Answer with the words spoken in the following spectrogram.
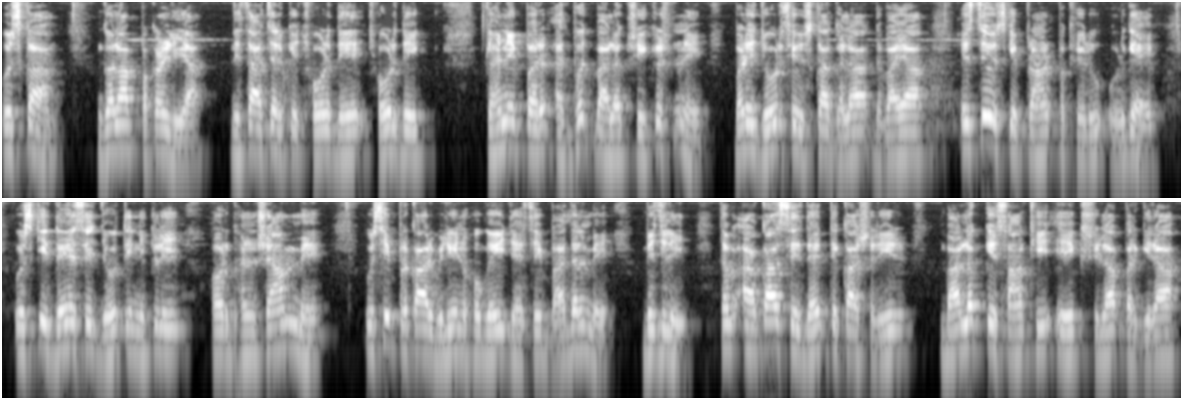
उसका गला पकड़ लिया। निशाचर के छोड़ दे छोड़ दे कहने पर अद्भुत बालक श्री कृष्ण ने बड़े ज़ोर से उसका गला दबाया। इससे उसके प्राण पखेड़ू उड़ गए। उसकी देह से ज्योति निकली और घनश्याम में उसी प्रकार विलीन हो गई जैसे बादल में बिजली। तब आकाश से दैत्य का शरीर बालक के साथ ही एक शिला पर गिरा।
